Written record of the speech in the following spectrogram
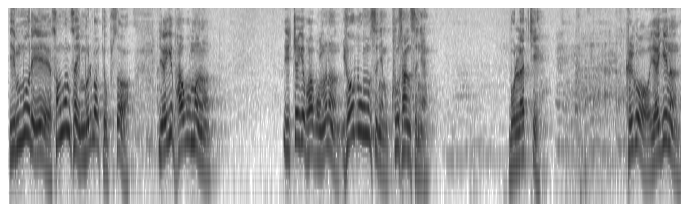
인물이 성광사 인물밖에 없어. 여기 봐보면은, 이쪽에 봐보면은, 효봉 스님, 구산 스님. 몰랐지? 그리고 여기는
